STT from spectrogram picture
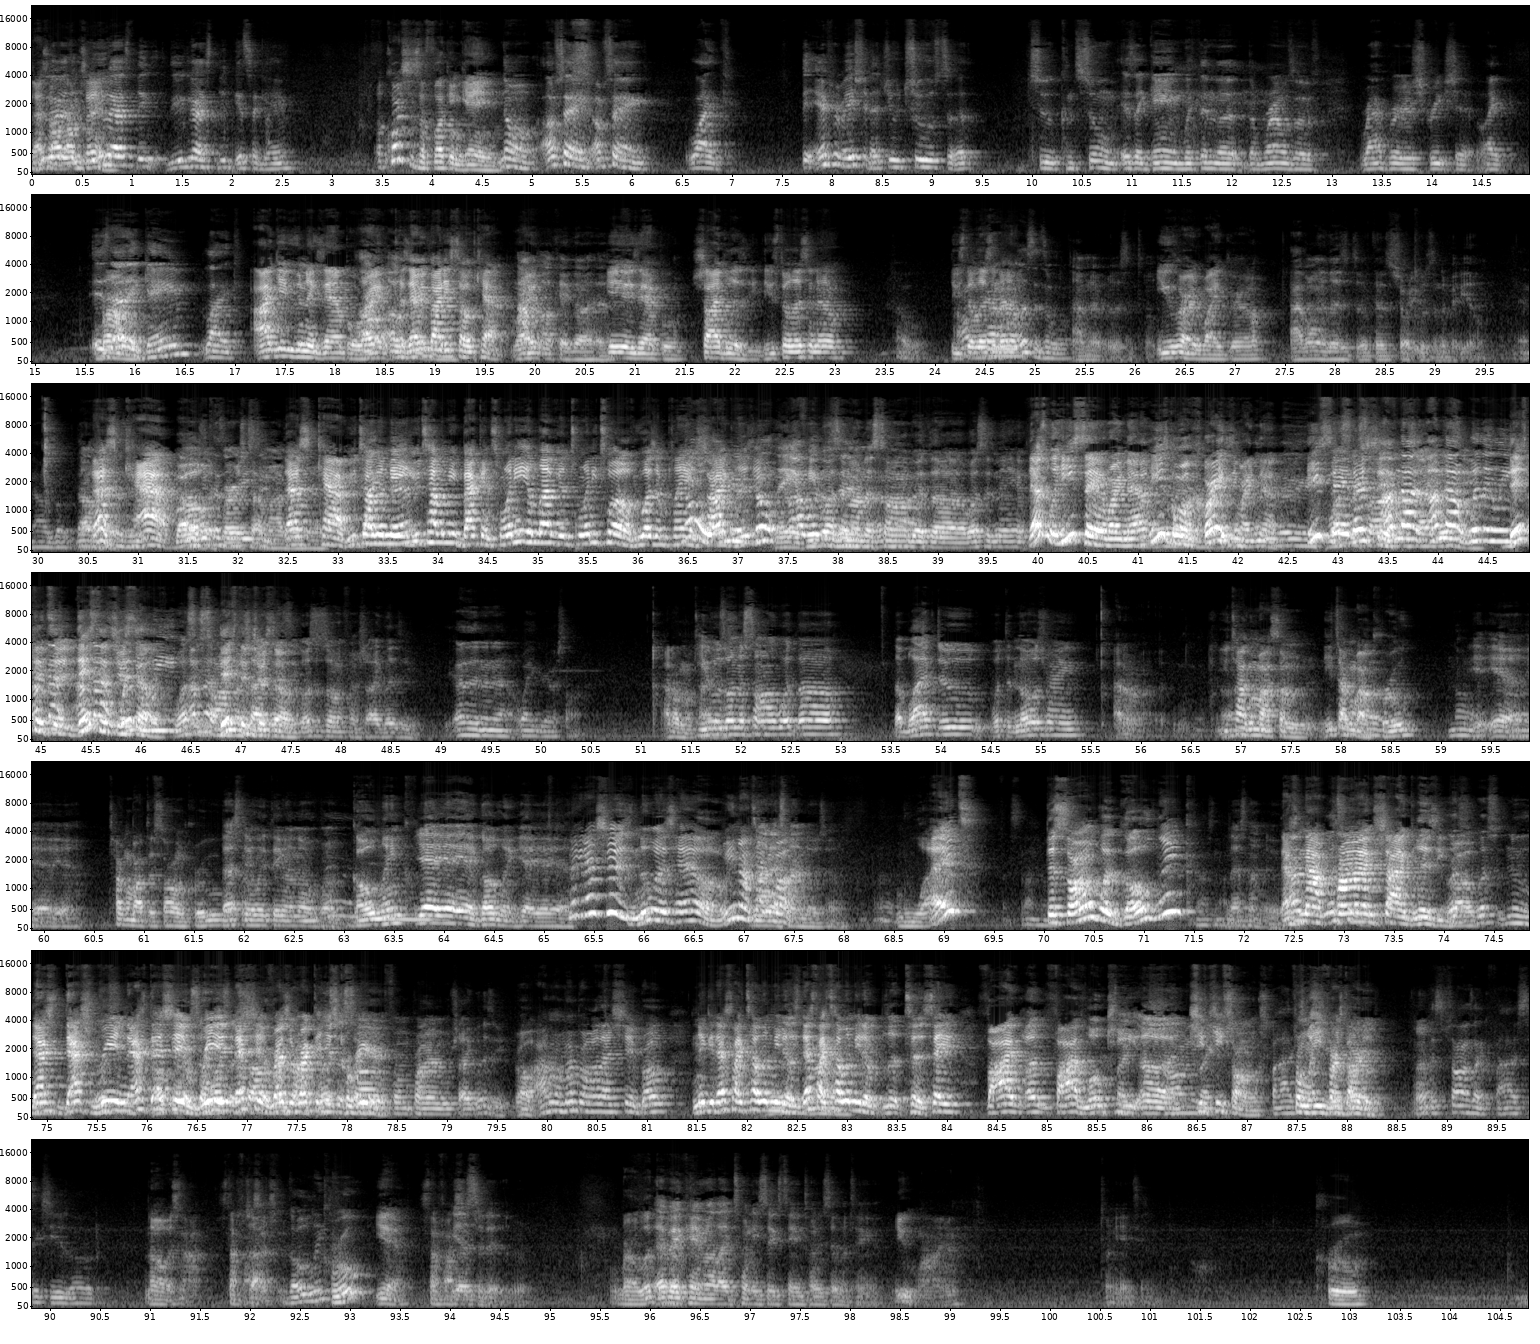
That's you all guys, I'm saying. Do you guys think? Do you guys think it's a game? Of course, it's a fucking game. No, I'm saying. I'm saying like the information that you choose to to consume is a game within the the realms of rapper street shit. Like, is Bro. that a game? Like, I give you an example, Oh, right? Because okay. everybody's so capped, right? Um, okay, go ahead. Give you an example. Shy Glizzy. Do you still listen to him? oh, Do you I still don't listen to him? Listen to him. I've never listened to him. You heard White Girl. I've only listened to it because Shorty was in the video. And I was, that was That's because of- cap, bro. that was That was because the first recent- time I That's heard cap. You Back telling me? then? You telling me back in 2011, 2012, you wasn't playing No, Shy I mean, Glizzy? no. Like, I he wasn't wasn't saying on the that. song with uh, what's his name? That's what he's saying right now. He's going crazy right now. He's saying that shit. I'm not. I'm not willingly. Distance I'm not, it- I'm distance not yourself. willingly- What's the I'm song from Distance Shy yourself. What's the song from Shy Glizzy? Other than that white girl song. I don't know. He was on the song with uh, the black dude with the nose ring. I don't know. You talking about some? He talking about Crew? No. Yeah, yeah, yeah, yeah. Talking about the song Crew? That's the only thing I know, bro. GoldLink. Yeah, yeah, yeah. GoldLink. Yeah, yeah, yeah. Nigga, that shit is new as hell. We not No, talking that's about not news. though. what? That's not. The song with GoldLink? That's not. new. That's not what's prime the- Shy Glizzy, bro. what's new? That's that's What's re that's that Okay, shit so re that shit resurrected Prime- his career. from Prime Shy Glizzy. Bro, I don't remember all that shit, bro. Nigga, that's like telling me to That's that's like telling me to to say five un, five low key uh songs cheap like songs from when he first years started. Huh? This song's like five, six years old. No, it's not. It's not five six. Gold Crew? Yeah, it's not five Yes, six. it is, bro. Bro, look That at bit that. came out like 2016, 2017, You lying. 2018. Crew.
